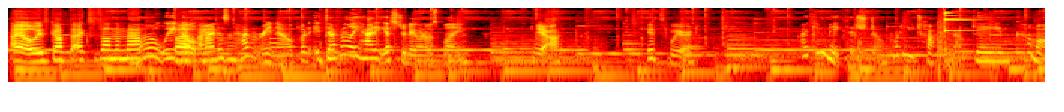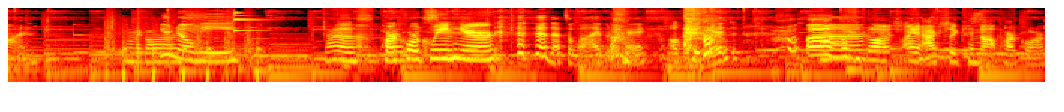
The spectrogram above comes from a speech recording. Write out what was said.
I always got the X's on the map. oh wait, no, I- mine doesn't have it right now. But it definitely had it yesterday when I was playing. Yeah, it's weird. I can make this jump. What are you talking about, game? Come on, Oh my god. you know me. Yes, Um, parkour queen here. That's a lie, but okay, I'll take it. Oh Uh, my gosh, I actually cannot parkour.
